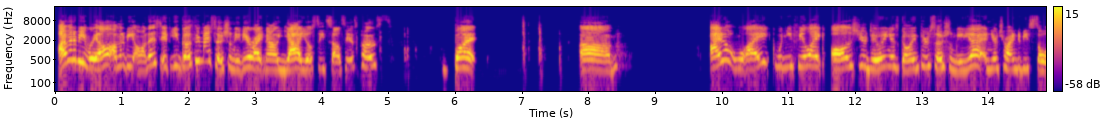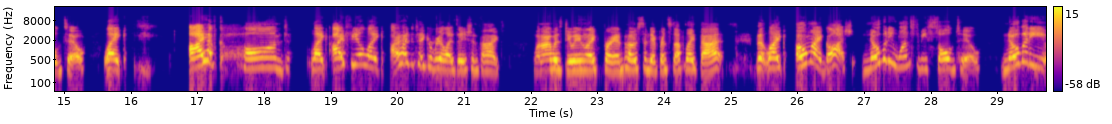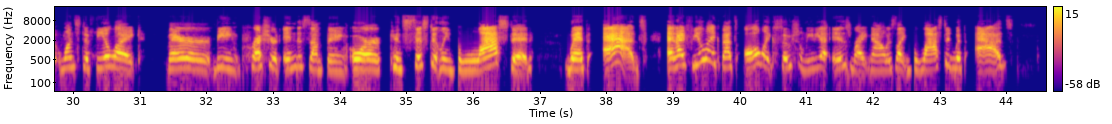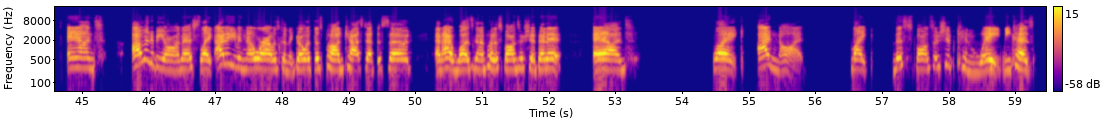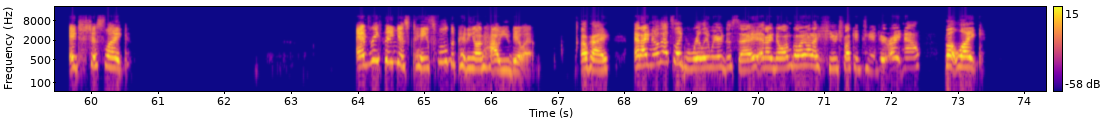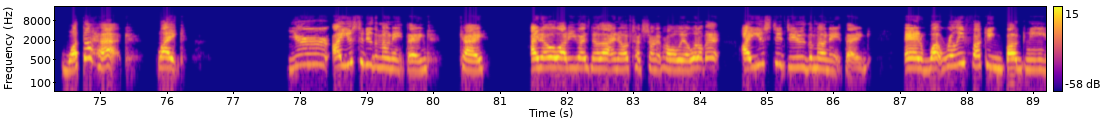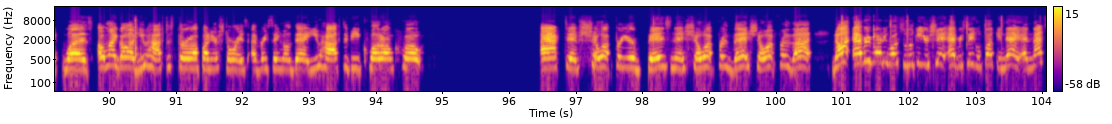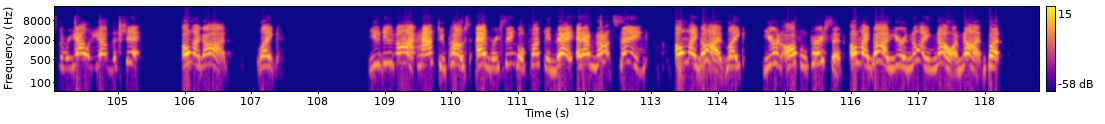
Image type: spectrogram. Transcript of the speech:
I'm gonna be real, I'm gonna be honest. If you go through my social media right now, yeah, you'll see Celsius posts. But um I don't like when you feel like all you're doing is going through social media and you're trying to be sold to. Like, I have calmed, like, I feel like I had to take a realization fact when I was doing like brand posts and different stuff like that. That, like, oh my gosh, nobody wants to be sold to. Nobody wants to feel like they're being pressured into something or consistently blasted with ads and I feel like that's all like social media is right now is like blasted with ads. And I'm to be honest, like I didn't even know where I was to go with this podcast episode and I was to put a sponsorship in it and like I'm not. Like this sponsorship can wait because it's just like everything is tasteful depending on how you do it. Okay? And I know that's like really weird to say, and I know I'm going on a huge fucking tangent right now, but like, what the heck? Like, you're. I used to do the Monat thing, okay? I know a lot of you guys know that. I know I've touched on it probably a little bit. I used to do the Monat thing. And what really fucking bugged me was, oh my god, you have to throw up on your stories every single day. You have to be quote unquote active, show up for your business, show up for this, show up for that. Not everybody wants to look at your shit every single fucking day, and that's the reality of the shit. Oh my god. Like, you do not have to post every single fucking day. And I'm not saying, oh my god, like, you're an awful person. Oh my god, you're annoying. No, I'm not. But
